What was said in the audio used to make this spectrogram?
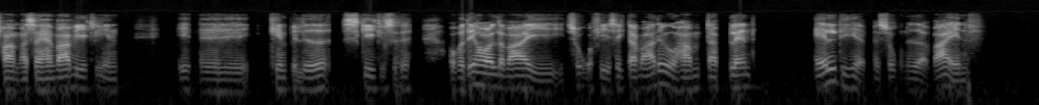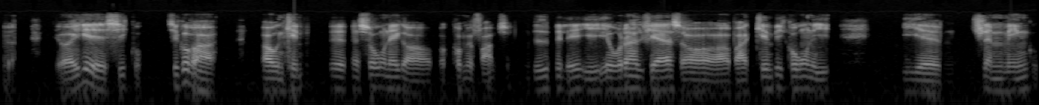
frem. Altså han var virkelig en, en øh, kæmpe lederskikkelse. Og på det hold, der var i, i 82, ikke, der var det jo ham, der blandt alle de her personligheder var en det var ikke Sico. Sico var, var jo en kæmpe øh, person, ikke? Og, og kom jo frem til hvide belæg i 78 og, og var et kæmpe ikon i, i øh, Flamengo.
